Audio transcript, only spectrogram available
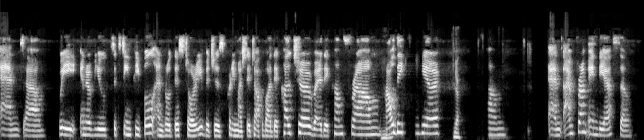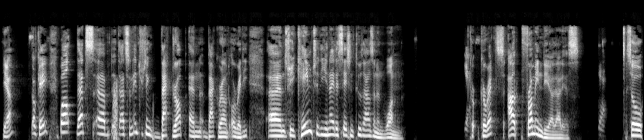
And um, we interviewed 16 people and wrote their story, which is pretty much they talk about their culture, where they come from, how they came here. Yeah. Um, and I'm from India, so Yeah. Okay. Well, that's uh, that's an interesting backdrop and background already. And so you came to the United States in 2001. yes. Cor- correct? Out from India, that is. So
